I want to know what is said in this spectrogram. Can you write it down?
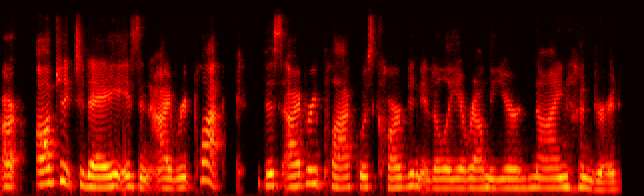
Our object today is an ivory plaque. This ivory plaque was carved in Italy around the year 900.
